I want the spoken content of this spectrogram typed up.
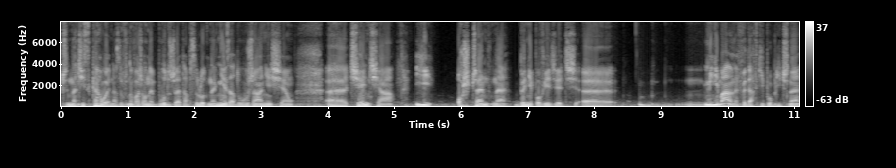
czy naciskały na zrównoważony budżet, absolutne niezadłużanie się, e, cięcia i oszczędne, by nie powiedzieć minimalne wydatki publiczne,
